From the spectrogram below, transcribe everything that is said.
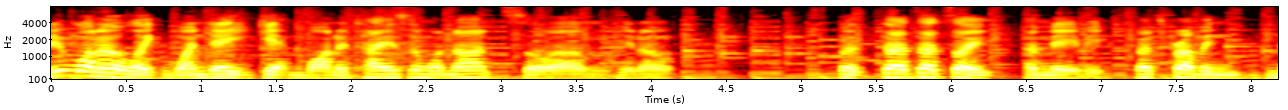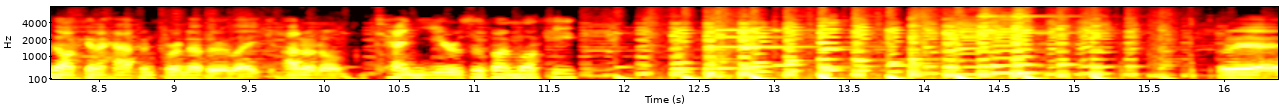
Do want to, like, one day get monetized and whatnot, so, um, you know. But that that's, like, a maybe. That's probably not gonna happen for another, like, I don't know, 10 years if I'm lucky. But yeah,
